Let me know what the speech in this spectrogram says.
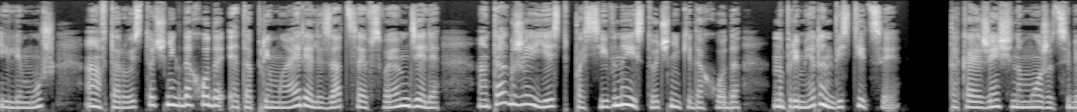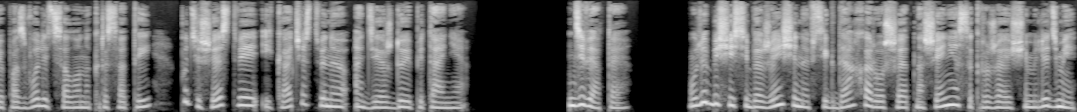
или муж, а второй источник дохода — это прямая реализация в своем деле, а также есть пассивные источники дохода, например, инвестиции. Такая женщина может себе позволить салоны красоты, путешествия и качественную одежду и питание. Девятое. У любящей себя женщины всегда хорошие отношения с окружающими людьми,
